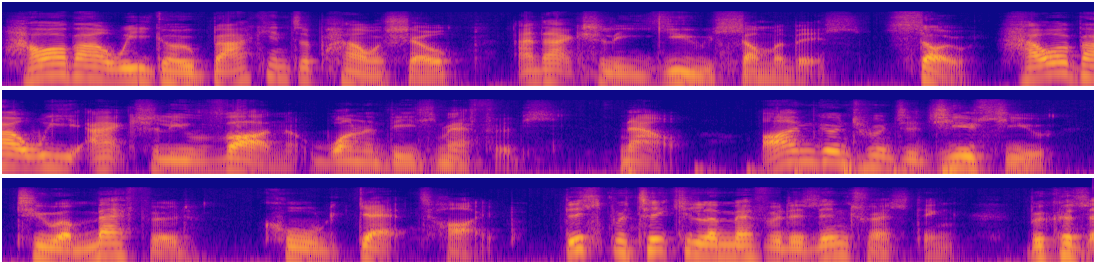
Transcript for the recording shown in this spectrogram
How about we go back into PowerShell and actually use some of this? So, how about we actually run one of these methods? Now, I'm going to introduce you to a method called getType. This particular method is interesting because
